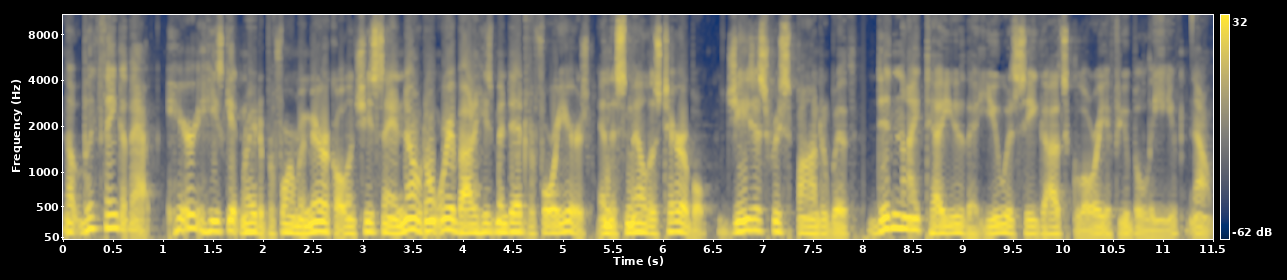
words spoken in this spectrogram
Now think of that. Here he's getting ready to perform a miracle, and she's saying, "No, don't worry about it. He's been dead for four years, and the smell is terrible." Jesus responded with, "Didn't I tell you that you would see God's glory if you believe?" Now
